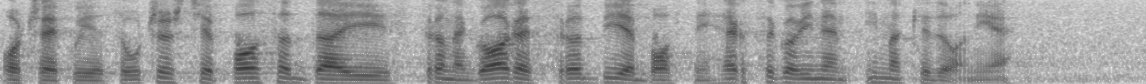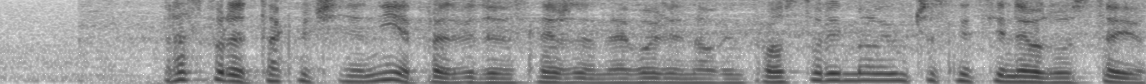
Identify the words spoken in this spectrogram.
Očekuje se učešće posada iz Crne Gore, Srbije, Bosne i Hercegovine i Makedonije. Raspored takmičenja nije predvideo snežne nevolje na ovim prostorima, ali učesnici ne odustaju.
